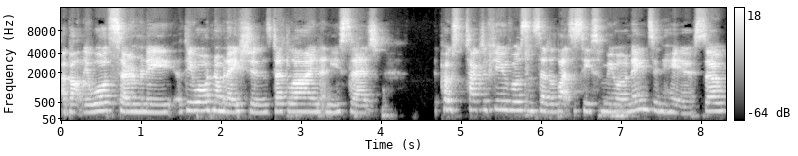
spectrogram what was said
about the award ceremony, the award nominations deadline, and you said post tagged a few of us and said I'd like to see some of your names in here. So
